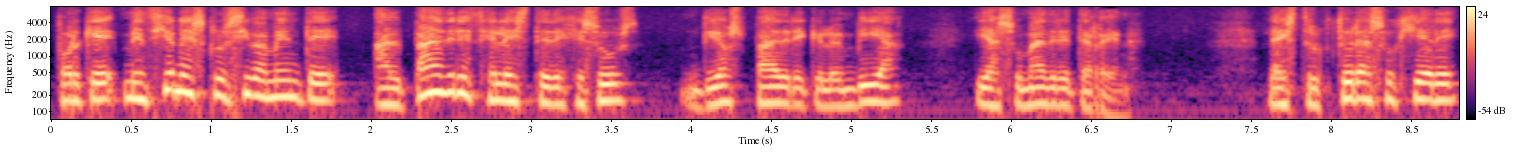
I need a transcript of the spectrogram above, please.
porque menciona exclusivamente al Padre Celeste de Jesús, Dios Padre que lo envía, y a su Madre terrena. La estructura sugiere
